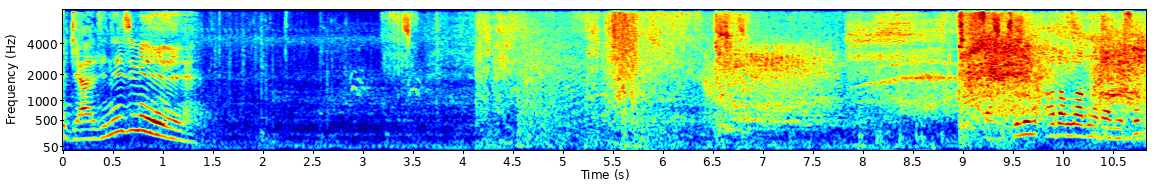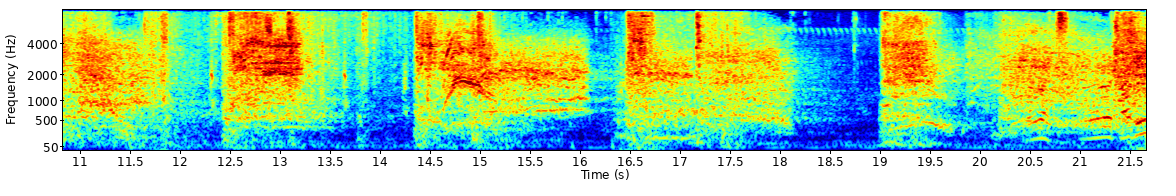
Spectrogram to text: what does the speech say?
Geldiniz mi? Sen kimin adamlarına dalıyorsun? Evet, evet hadi.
